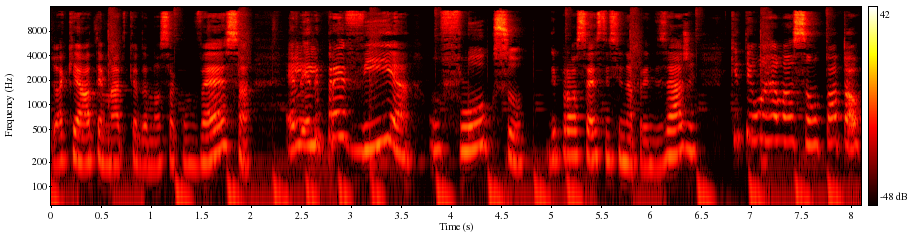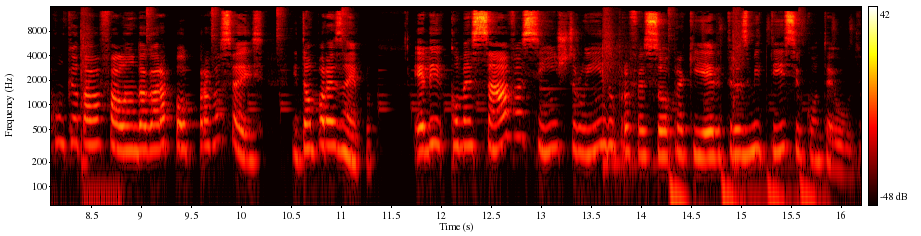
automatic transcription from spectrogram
já que é a temática da nossa conversa, ele, ele previa um fluxo de processo de ensino-aprendizagem que tem uma relação total com o que eu estava falando agora há pouco para vocês. Então, por exemplo, ele começava assim instruindo o professor para que ele transmitisse o conteúdo.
